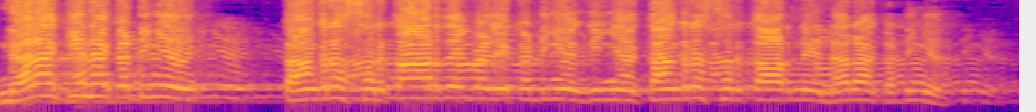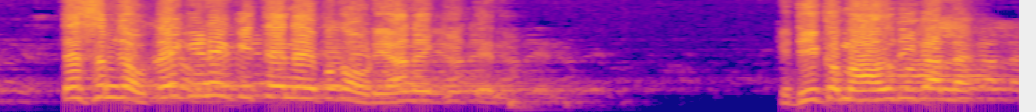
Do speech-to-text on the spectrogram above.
ਨਹਿਰਾਂ ਕਿਹਨੇ ਕੱਢੀਆਂ? ਕਾਂਗਰਸ ਸਰਕਾਰ ਦੇ ਵੇਲੇ ਕੱਢੀਆਂ ਗਈਆਂ। ਕਾਂਗਰਸ ਸਰਕਾਰ ਨੇ ਨਹਿਰਾਂ ਕੱਢੀਆਂ। ਤੇ ਸਮਝੌਤੇ ਕਿਹਨੇ ਕੀਤੇ ਨੇ? ਭਗੌੜਿਆਂ ਨੇ ਕੀਤੇ ਨੇ। ਕਿੱਡੀ ਕਮਾਲ ਦੀ ਗੱਲ ਹੈ।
